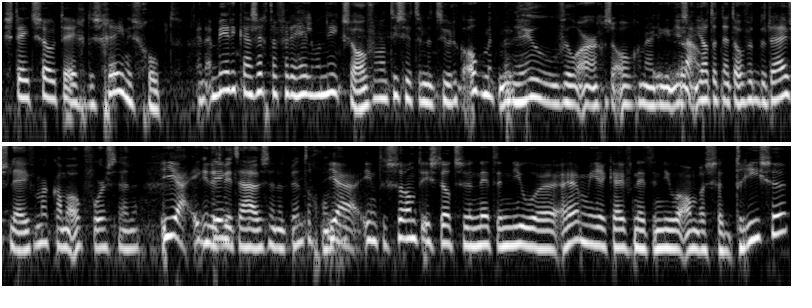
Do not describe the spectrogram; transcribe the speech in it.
steeds zo tegen de schenen schopt. En Amerika zegt daar verder helemaal niks over. Want die zitten natuurlijk ook met, met heel veel argusogen naar die. Je, Nou. je had het net over het bedrijfsleven, maar ik kan me ook voorstellen... Ja, ik in het Witte Huis en het Pentagon. Ja, interessant is dat ze net een nieuwe... Hè, Amerika heeft net een nieuwe ambassadrice...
